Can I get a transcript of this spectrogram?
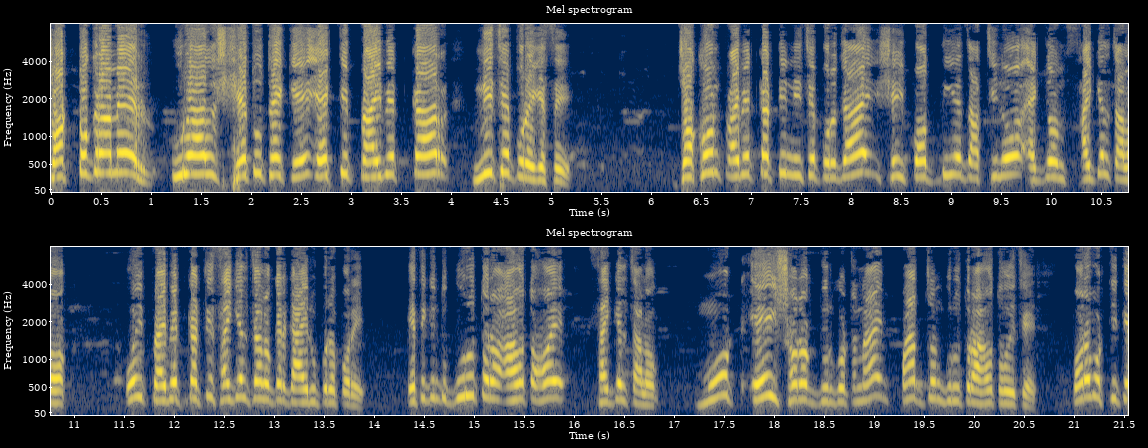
চট্টগ্রামের উড়াল সেতু থেকে একটি প্রাইভেট কার নিচে পড়ে গেছে। যখন প্রাইভেট কারটি নিচে পড়ে যায়, সেই পথ দিয়ে যাচ্ছিল একজন সাইকেল চালক। ওই প্রাইভেট কারটি সাইকেল চালকের গায়ের উপরে পড়ে। এতে কিন্তু গুরুতর আহত হয় সাইকেল চালক। মোট এই সড়ক দুর্ঘটনায় পাঁচজন গুরুতর আহত হয়েছে। পরবর্তীতে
